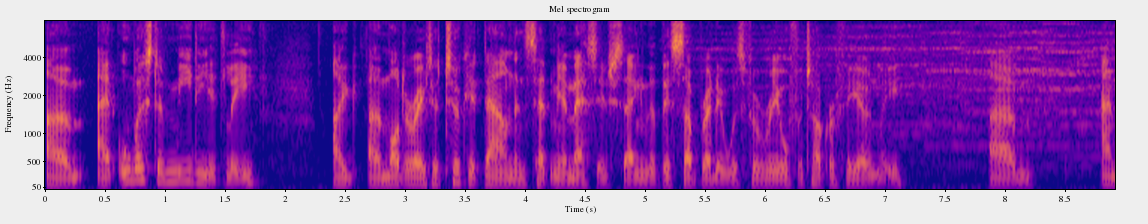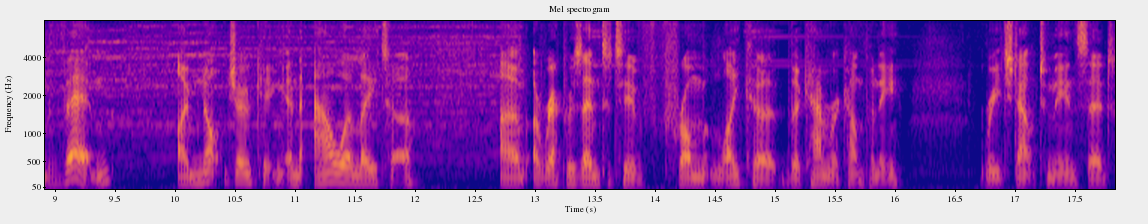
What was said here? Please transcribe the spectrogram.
Um, and almost immediately, I, a moderator took it down and sent me a message saying that this subreddit was for real photography only. Um, and then, I'm not joking, an hour later, um, a representative from Leica, the camera company, reached out to me and said,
